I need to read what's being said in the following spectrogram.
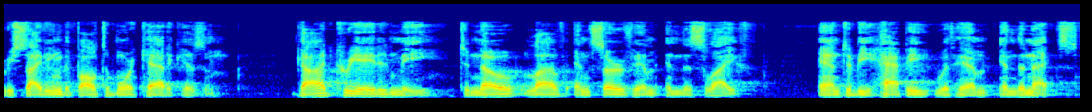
reciting the Baltimore Catechism God created me to know, love, and serve Him in this life, and to be happy with Him in the next.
